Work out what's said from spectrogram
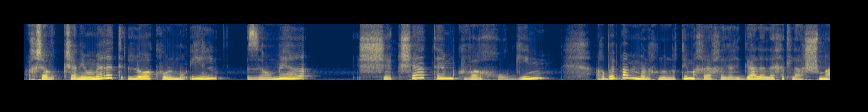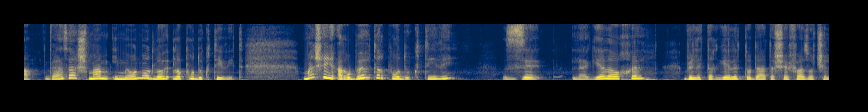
עכשיו, כשאני אומרת לא הכל מועיל, זה אומר שכשאתם כבר חורגים, הרבה פעמים אנחנו נוטים אחרי החריגה ללכת לאשמה, ואז האשמה היא מאוד מאוד לא, לא פרודוקטיבית. מה שהרבה יותר פרודוקטיבי זה להגיע לאוכל ולתרגל את תודעת השפע הזאת של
